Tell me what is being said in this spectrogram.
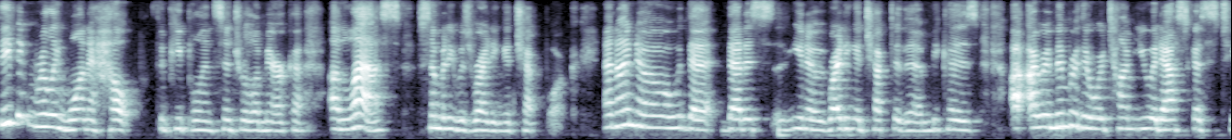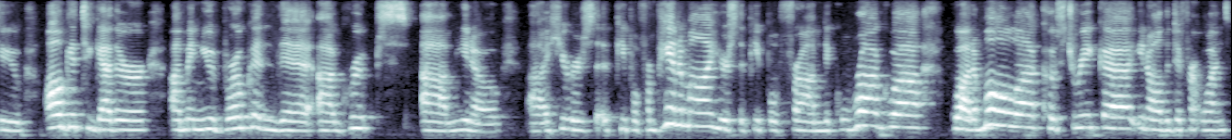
they didn't really want to help the people in Central America unless somebody was writing a checkbook. And I know that that is, you know, writing a check to them because I, I remember there were times you would ask us to all get together um, and you'd broken the uh, groups, um, you know, uh, here's the people from Panama, here's the people from Nicaragua, Guatemala, Costa Rica, you know, all the different ones,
